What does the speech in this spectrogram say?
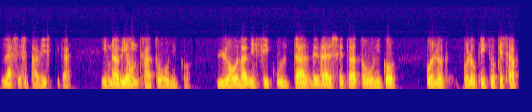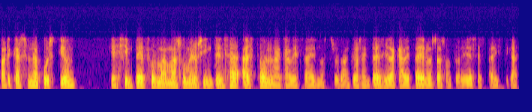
las estadísticas y no había un trato único. Luego, la dificultad de dar ese trato único fue lo, fue lo que hizo que se aparcase una cuestión que siempre de forma más o menos intensa ha estado en la cabeza de nuestros banqueros centrales y la cabeza de nuestras autoridades estadísticas.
